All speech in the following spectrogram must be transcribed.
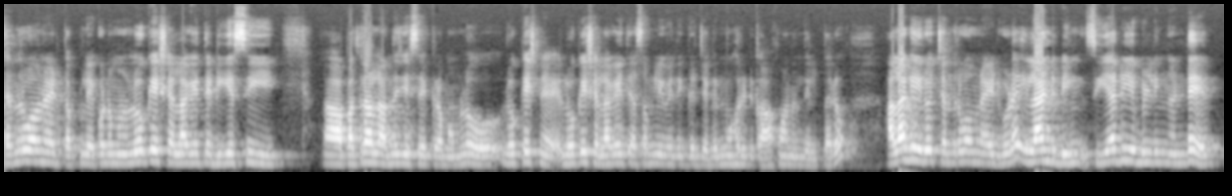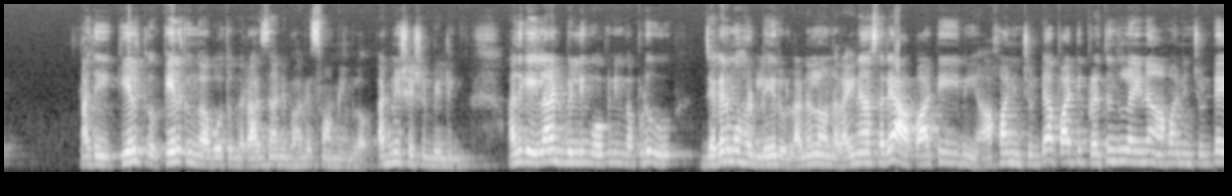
చంద్రబాబు నాయుడు తప్పు లేకుండా మనం లోకేష్ ఎలాగైతే డిఎస్సి పత్రాలు అందజేసే క్రమంలో లోకేష్ లోకేష్ ఎలాగైతే అసెంబ్లీ వేదికగా జగన్మోహన్ రెడ్డికి ఆహ్వానం తెలిపారో అలాగే ఈరోజు చంద్రబాబు నాయుడు కూడా ఇలాంటి బింగ్ సిఆర్డీఏ బిల్డింగ్ అంటే అది కీలక కీలకం కాబోతుంది రాజధాని భాగస్వామ్యంలో అడ్మినిస్ట్రేషన్ బిల్డింగ్ అందుకే ఇలాంటి బిల్డింగ్ ఓపెనింగ్ అప్పుడు జగన్మోహన్ లేరు. లండన్లో ఉన్నారు అయినా సరే ఆ పార్టీని ఆహ్వానించుంటే ఆ పార్టీ ప్రతినిధులైనా ఆహ్వానించుంటే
